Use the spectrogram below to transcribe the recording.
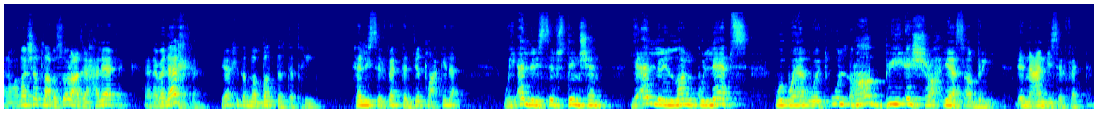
أنا ما أقدرش أطلع بسرعة زي حالاتك. أنا بدخن. يا أخي طب ما تبطل تدخين. خلي ال surfactant يطلع كده ويقلل ال surface tension يقلل ال lung collapse وتقول ربي اشرح لي صدري لأن عندي surfactant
